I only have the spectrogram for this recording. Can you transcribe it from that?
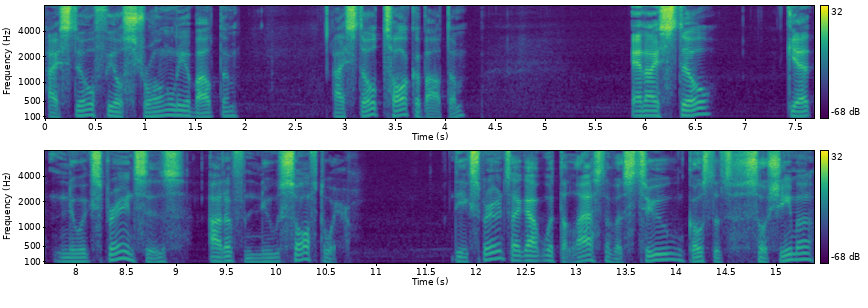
I still feel strongly about them. I still talk about them. And I still get new experiences out of new software. The experience I got with The Last of Us 2, Ghost of Tsushima,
